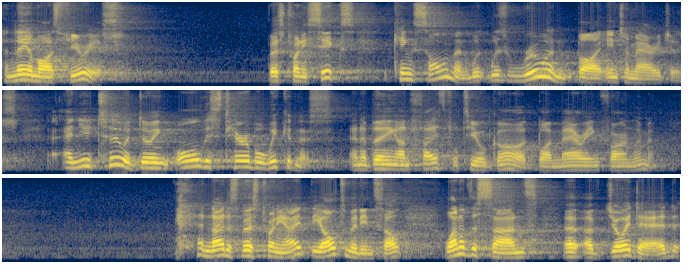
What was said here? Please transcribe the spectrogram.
And Nehemiah's furious. Verse 26 King Solomon was ruined by intermarriages. And you too are doing all this terrible wickedness and are being unfaithful to your God by marrying foreign women. And notice verse 28, the ultimate insult. One of the sons of Joiada,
